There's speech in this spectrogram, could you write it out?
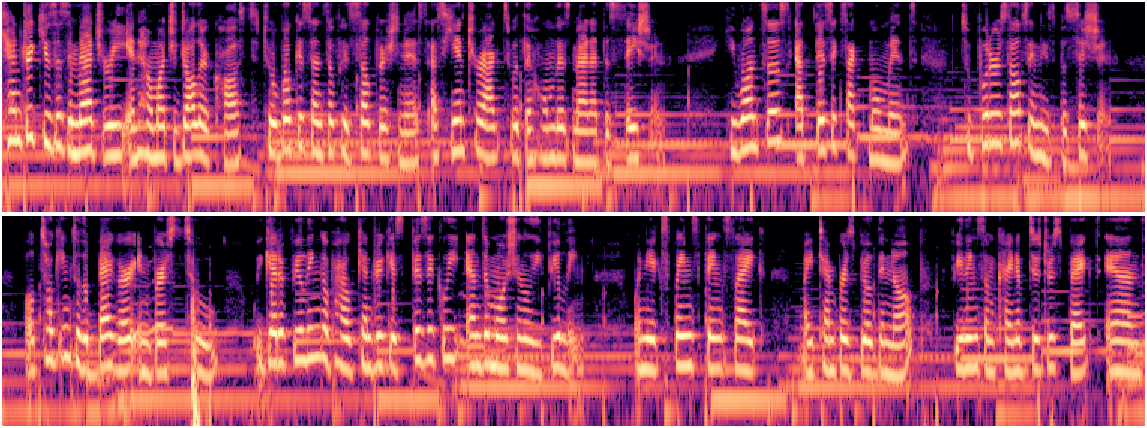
Kendrick uses imagery and How Much a Dollar costs to evoke a sense of his selfishness as he interacts with the homeless man at the station. He wants us, at this exact moment, to put ourselves in his position. While talking to the beggar in verse 2, we get a feeling of how Kendrick is physically and emotionally feeling when he explains things like, My temper's building up, feeling some kind of disrespect, and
